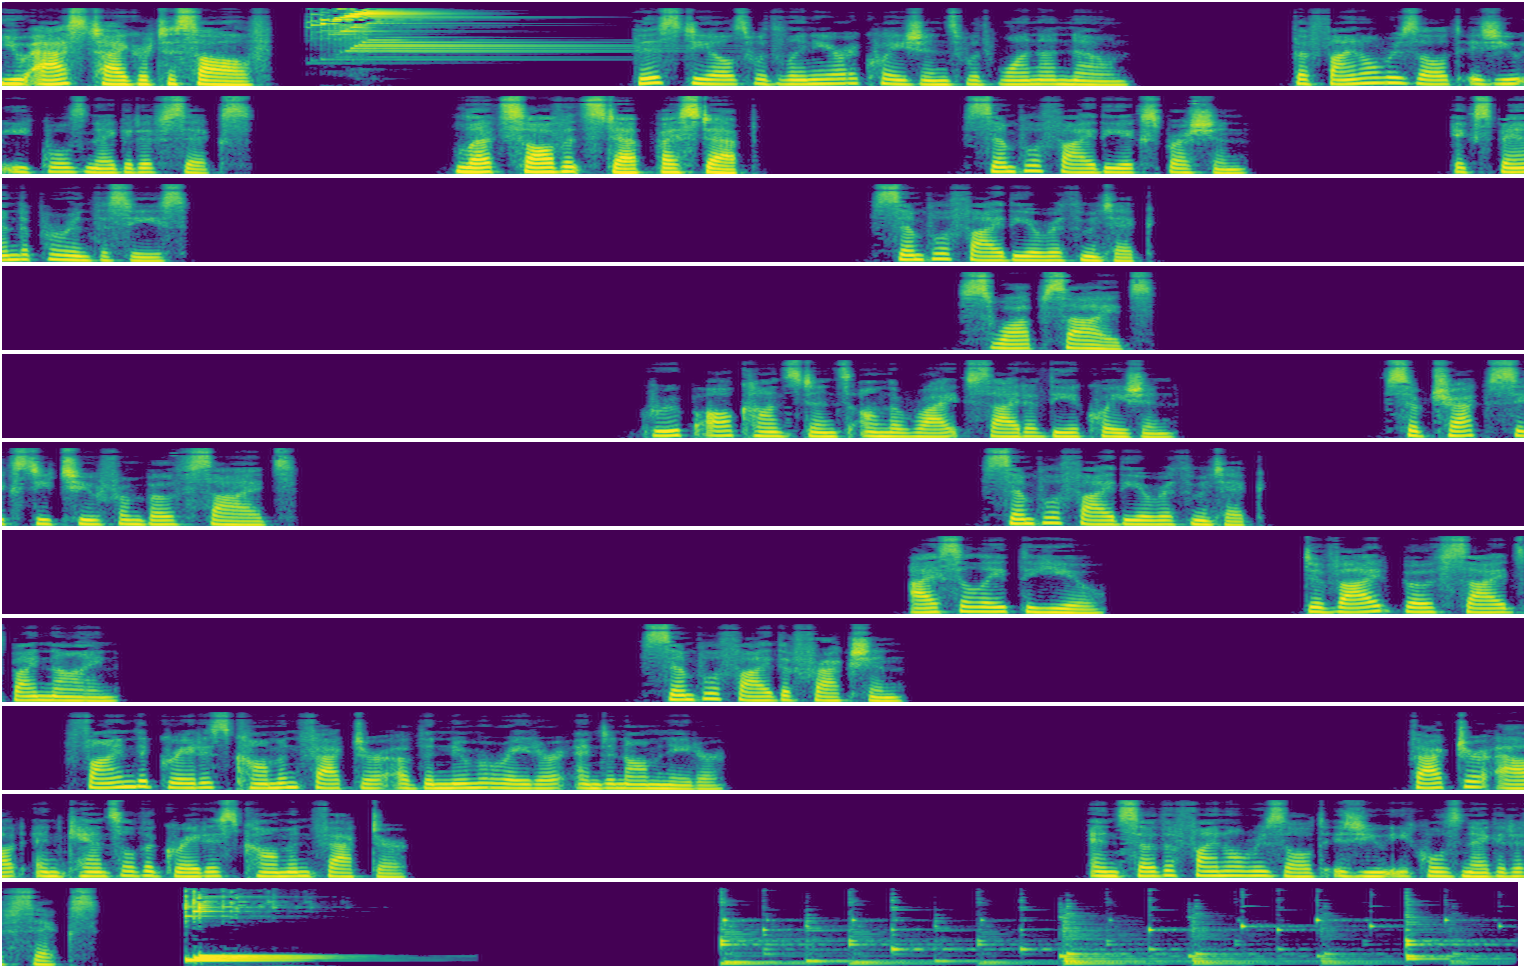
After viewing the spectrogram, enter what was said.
You ask Tiger to solve. This deals with linear equations with one unknown. The final result is u equals negative 6. Let's solve it step by step. Simplify the expression. Expand the parentheses. Simplify the arithmetic. Swap sides. Group all constants on the right side of the equation. Subtract 62 from both sides. Simplify the arithmetic. Isolate the u. Divide both sides by 9. Simplify the fraction. Find the greatest common factor of the numerator and denominator. Factor out and cancel the greatest common factor. And so the final result is u equals negative 6.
